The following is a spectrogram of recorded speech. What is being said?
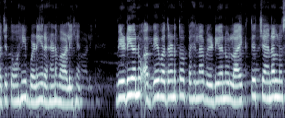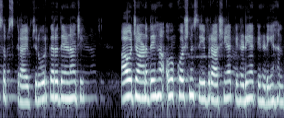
ਅੱਜ ਤੋਂ ਹੀ ਬਣੀ ਰਹਿਣ ਵਾਲੀ ਹੈ। ਵੀਡੀਓ ਨੂੰ ਅੱਗੇ ਵਧਣ ਤੋਂ ਪਹਿਲਾਂ ਵੀਡੀਓ ਨੂੰ ਲਾਈਕ ਤੇ ਚੈਨਲ ਨੂੰ ਸਬਸਕ੍ਰਾਈਬ ਜ਼ਰੂਰ ਕਰ ਦੇਣਾ ਜੀ। ਆਓ ਜਾਣਦੇ ਹਾਂ ਉਹ ਖੁਸ਼ਨਸੀਬ ਰਾਸ਼ੀਆਂ ਕਿਹੜੀਆਂ-ਕਿਹੜੀਆਂ ਹਨ।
